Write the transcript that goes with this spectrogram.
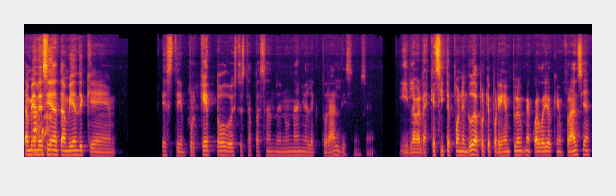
También decían también de que este, ¿por qué todo esto está pasando en un año electoral? Dice, o sea, y la verdad es que sí te pone en duda, porque por ejemplo, me acuerdo yo que en Francia,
